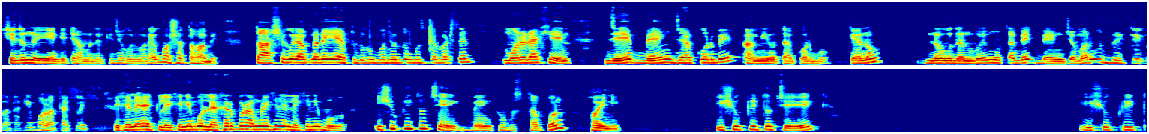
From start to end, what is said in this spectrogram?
সেজন্য এই এন্টিটি আমাদেরকে যোগের ঘরে বসাতে হবে। তো আশা করি আপনারা এই এতটুকু পর্যন্ত বুঝতে পারছেন। মনে রাখেন যে ব্যাংক যা করবে, আমিও তা করব। কেন? নগদান বই মোতাবেক ব্যাংক জমার উদ্বৃত্ত এই কথাটি বলা থাকলে। এখানে এক লিখে নিব, লেখার পর আমরা এখানে লিখে নিব, ইস্যুকৃত চেক ব্যাংক উপস্থাপন হয়নি। ইস্যুকৃত চেক ইস্যুকৃত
